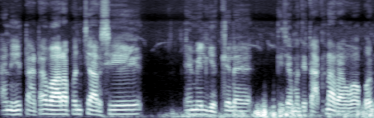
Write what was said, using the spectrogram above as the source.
आणि हे टाटा बहार आपण चारशे एम एल घेतलेलं आहे. त्याच्यामध्ये टाकणार आहोत आपण.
